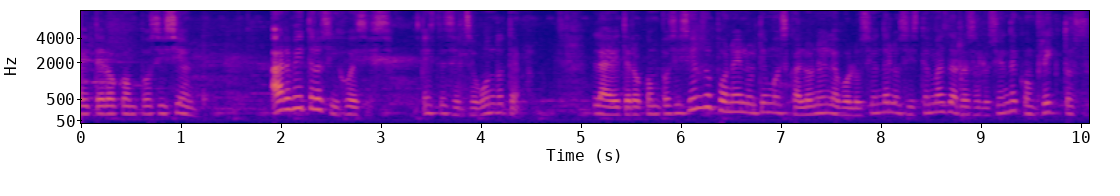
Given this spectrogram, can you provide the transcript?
heterocomposición. Árbitros y jueces. Este es el segundo tema. La heterocomposición supone el último escalón en la evolución de los sistemas de resolución de conflictos.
